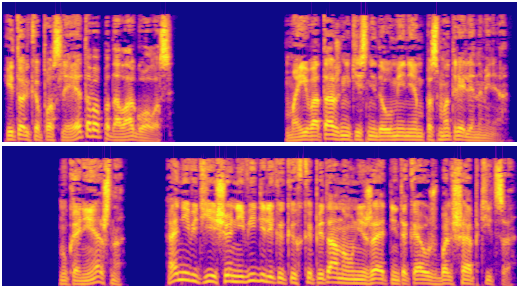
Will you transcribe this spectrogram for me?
и только после этого подала голос. Мои ватажники с недоумением посмотрели на меня. Ну, конечно. Они ведь еще не видели, как их капитана унижает не такая уж большая птица.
